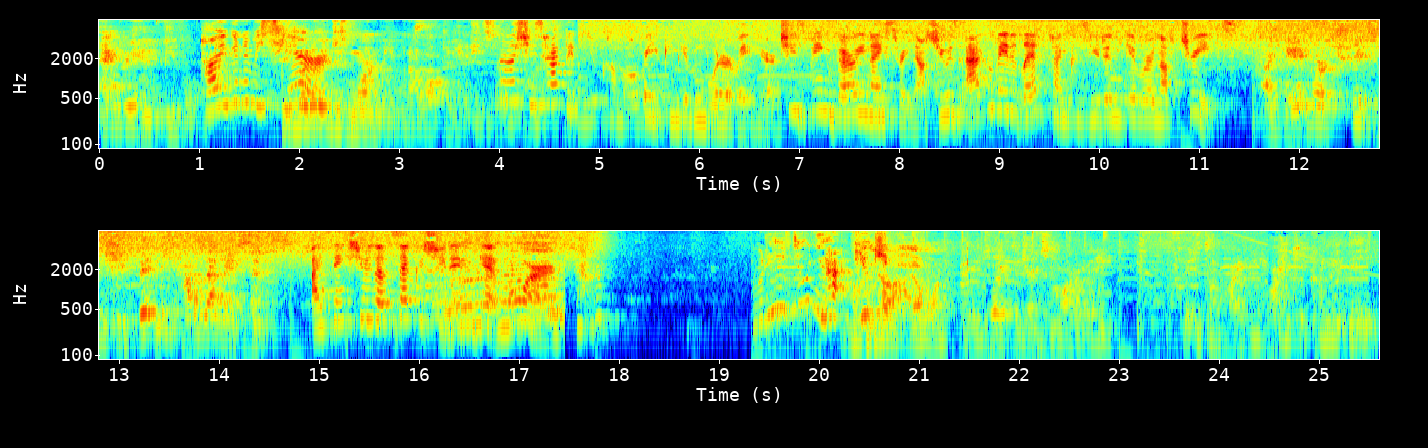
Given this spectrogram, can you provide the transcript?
angry and evil. How are you gonna be scared? She literally just warned me when I walked in here. She said, No, she's happy. When you come over, you can give him water right here. She's being very nice right now. She was aggravated last time because you didn't give her enough treats. I gave her treats and she bit me. How does that make sense? I think she was upset because she didn't get more. what are you doing? You have you no, can't. I don't want. Would you like to drink some water with me? Please don't bite me. Why do you keep coming to me?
